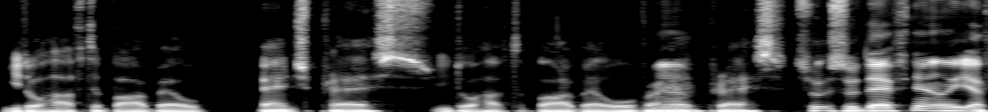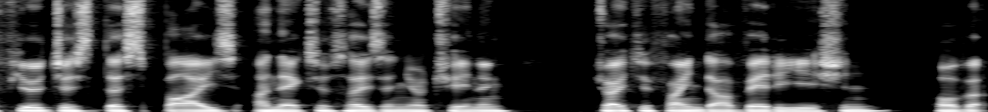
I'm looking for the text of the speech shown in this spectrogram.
You don't have to barbell bench press. You don't have to barbell overhead press. So so definitely, if you just despise an exercise in your training, try to find a variation of it.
